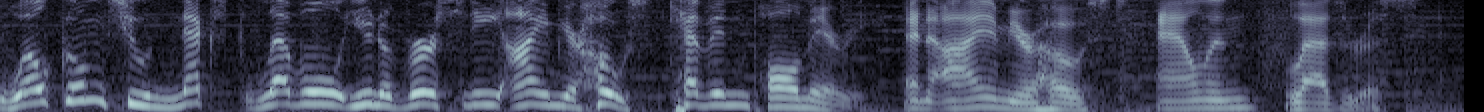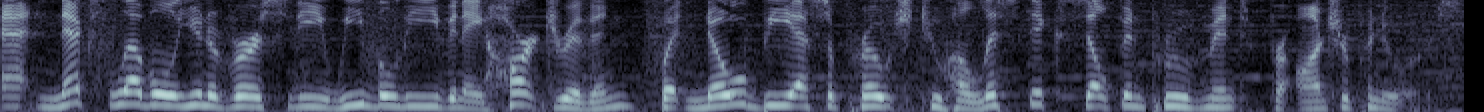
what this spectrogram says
Welcome to Next Level University. I am your host, Kevin Palmieri. And I am your host, Alan Lazaros. At Next Level University, we believe in a heart driven, but no BS approach to holistic self improvement for entrepreneurs.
